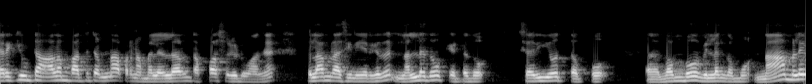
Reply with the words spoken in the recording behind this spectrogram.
இறக்கி விட்டு ஆழம் பார்த்துட்டோம்னா அப்புறம் நம்ம எல்லாரும் தப்பா சொல்லிடுவாங்க. துலாம் ராசி நேர்கள் நல்லதோ கெட்டதோ சரியோ தப்போ வம்போ வில்லங்கமோ நாமளே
